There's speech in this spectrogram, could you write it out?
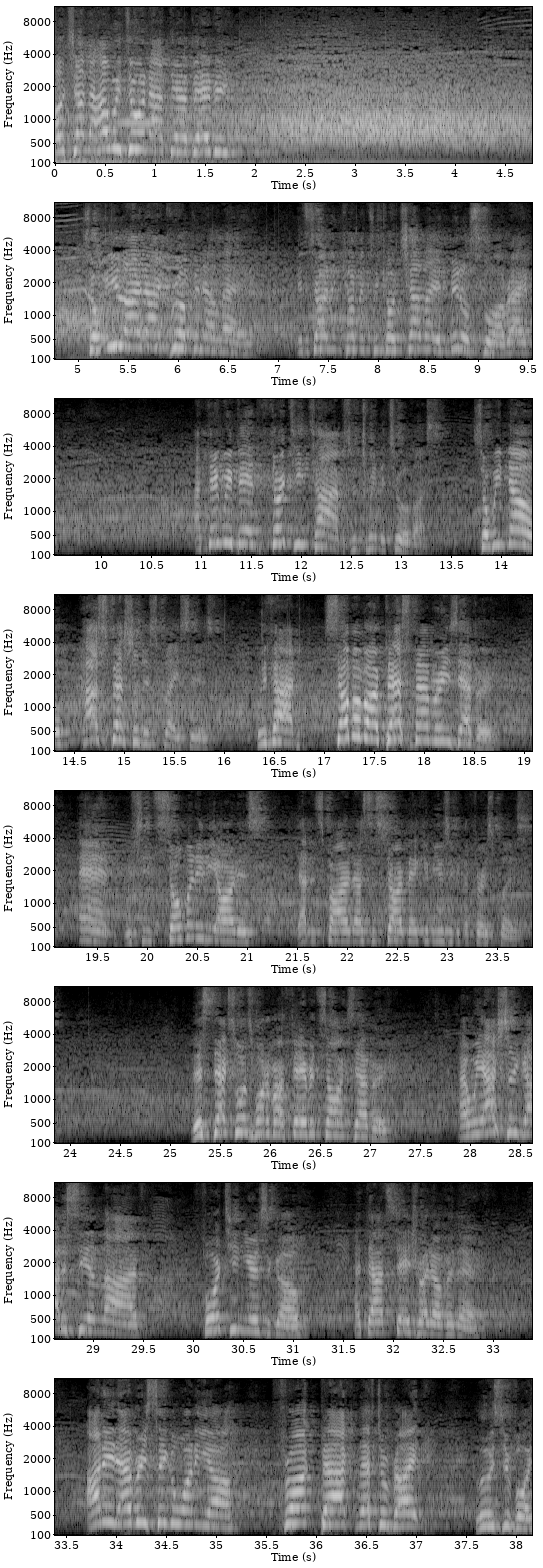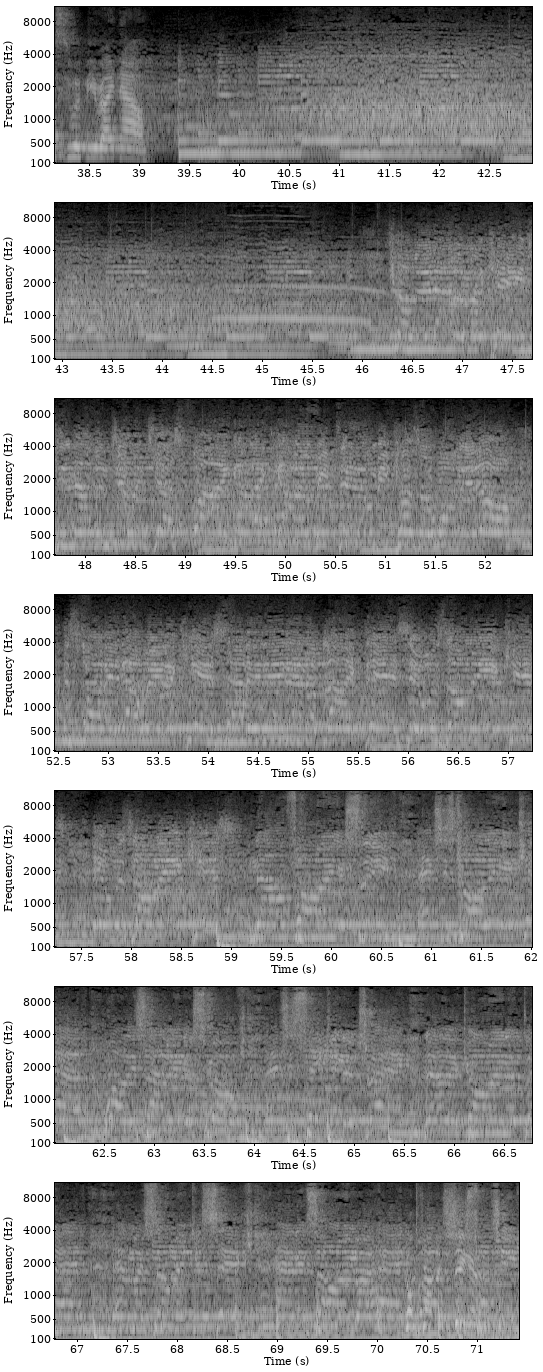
Coachella, how we doing out there, baby? So Eli and I grew up in LA and started coming to Coachella in middle school, All right. I think we've been 13 times between the two of us. So we know how special this place is. We've had some of our best memories ever. And we've seen so many of the artists that inspired us to start making music in the first place. This next one's one of our favorite songs ever. And we actually got to see it live. 14 years ago at that stage right over there. I need every single one of y'all, front, back, left, or right, lose your voices with me right now. up and sing it.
